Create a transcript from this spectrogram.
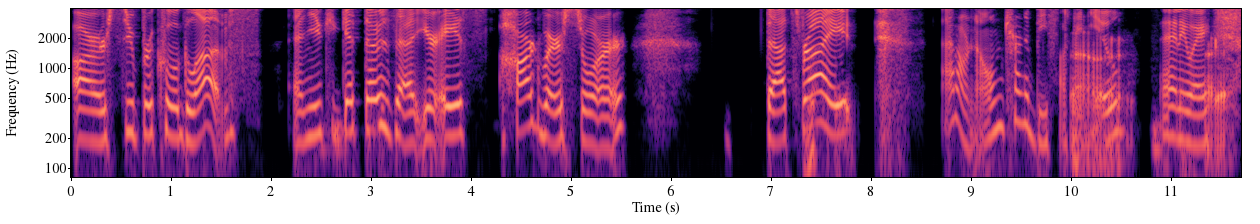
are super cool gloves. And you can get those at your Ace hardware store. That's right. I don't know. I'm trying to be fucking uh, you. Anyway, right.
